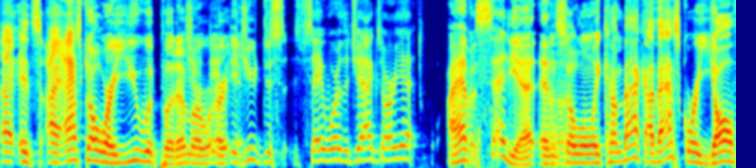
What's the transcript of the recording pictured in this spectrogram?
it's I asked y'all where you would put them, Did you, or, or did, did you just say where the Jags are yet? I haven't said yet, and Uh-huh. so when we come back, I've asked where y'all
